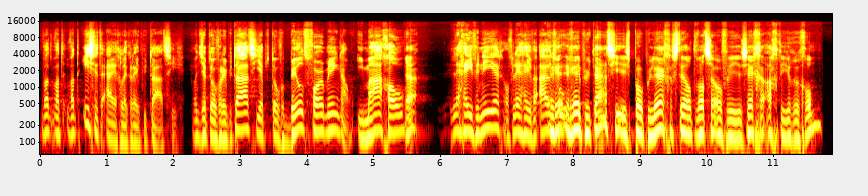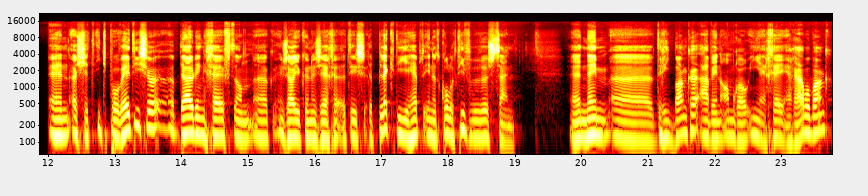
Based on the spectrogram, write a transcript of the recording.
Wat, wat, wat is het eigenlijk, reputatie? Want je hebt het over reputatie, je hebt het over beeldvorming, nou, imago. Ja. Leg even neer of leg even uit. Re reputatie is populair gesteld wat ze over je zeggen achter je rug om. En als je het iets poëtischer duiding geeft, dan uh, zou je kunnen zeggen: het is de plek die je hebt in het collectieve bewustzijn. Uh, neem uh, drie banken, ABN AMRO, ING en Rabobank.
